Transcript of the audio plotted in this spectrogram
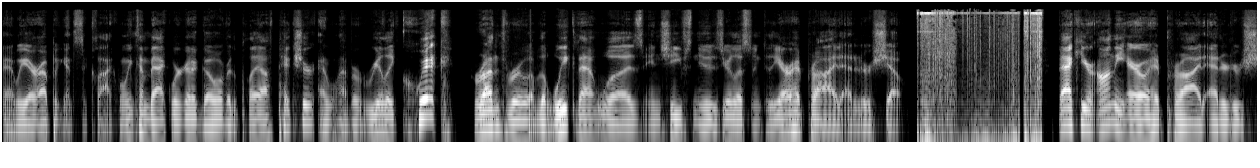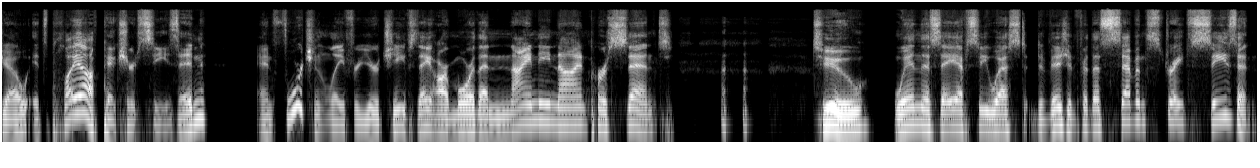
and we are up against the clock. When we come back, we're going to go over the playoff picture and we'll have a really quick run through of the week that was in Chiefs news. You're listening to the Arrowhead Pride Editor's Show. Back here on the Arrowhead Pride Editor's Show, it's playoff picture season. And fortunately for your Chiefs, they are more than 99% to win this AFC West division for the seventh straight season.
